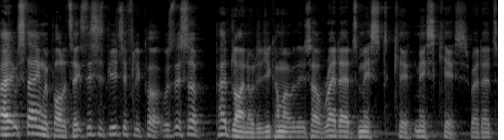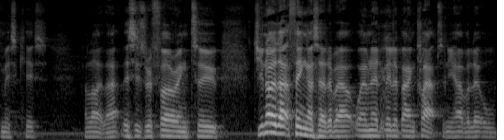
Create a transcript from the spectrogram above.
Uh, staying with politics, this is beautifully put. Was this a headline or did you come up with it yourself? Red Ed's missed ki- miss kiss. Red Ed's miss kiss. I like that. This is referring to. Do you know that thing I said about when Ed Miliband claps and you have a little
